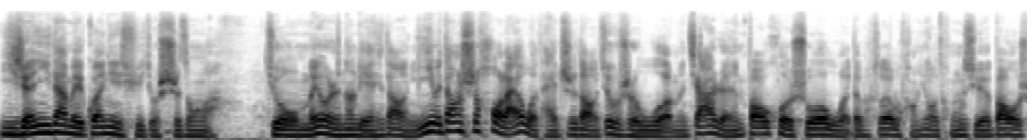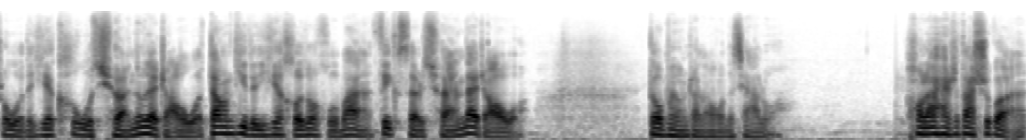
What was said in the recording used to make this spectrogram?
人一旦被关进去就失踪了，就没有人能联系到你。因为当时后来我才知道，就是我们家人，包括说我的所有朋友、同学，包括说我的一些客户，全都在找我，当地的一些合作伙伴、fixer 全在找我，都没有找到我的下落。后来还是大使馆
